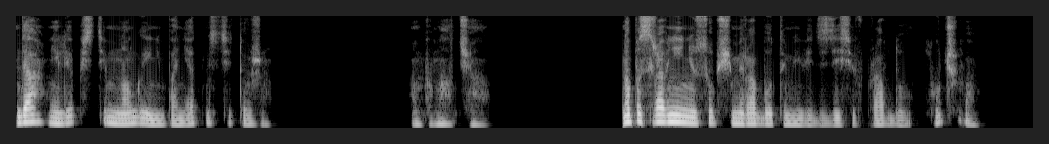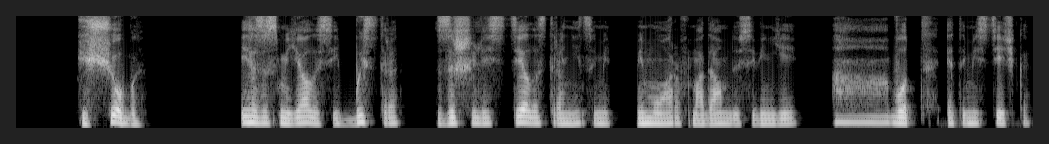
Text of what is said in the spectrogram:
Да, нелепости много и непонятностей тоже. Он помолчал. Но по сравнению с общими работами ведь здесь и вправду лучше вам. Еще бы! Я засмеялась и быстро зашелестела страницами мемуаров мадам де Севинье. А, вот это местечко.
